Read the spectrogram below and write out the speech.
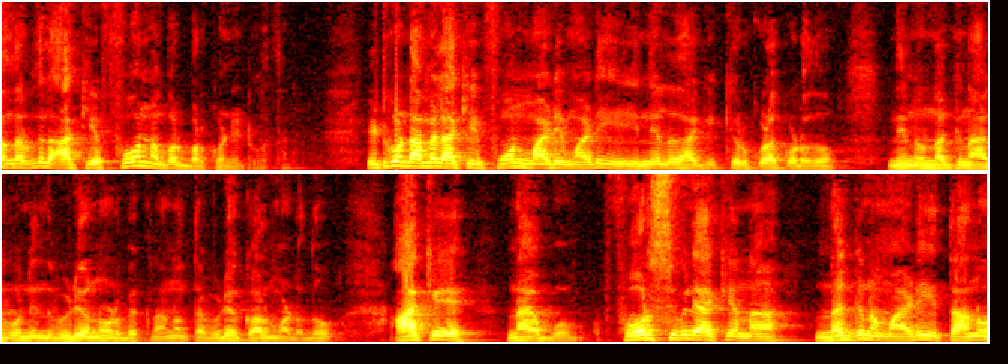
ಸಂದರ್ಭದಲ್ಲಿ ಆಕೆಯ ಫೋನ್ ನಂಬರ್ ಬರ್ಕೊಂಡು ಇಟ್ಕೋತಾನೆ ಇಟ್ಕೊಂಡು ಆಮೇಲೆ ಆಕೆಗೆ ಫೋನ್ ಮಾಡಿ ಮಾಡಿ ಇನ್ನಿಲ್ಲದ ಹಾಕಿ ಕಿರುಕುಳ ಕೊಡೋದು. ನೀನು ನಗ್ನ ಆಗು ನಿನ್ನ ವಿಡಿಯೋ ನೋಡ್ಬೇಕು ನಾನು ಅಂತ ವಿಡಿಯೋ ಕಾಲ್ ಮಾಡೋದು. ಆಕೆ ನಾ ಫೋರ್ಸಿಬಲಿ ಆಕೆಯನ್ನು ನಗ್ನ ಮಾಡಿ ತಾನು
